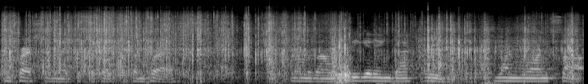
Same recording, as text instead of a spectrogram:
compression like it's supposed to compress. Amazon will be getting back ooh, one worn sock.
